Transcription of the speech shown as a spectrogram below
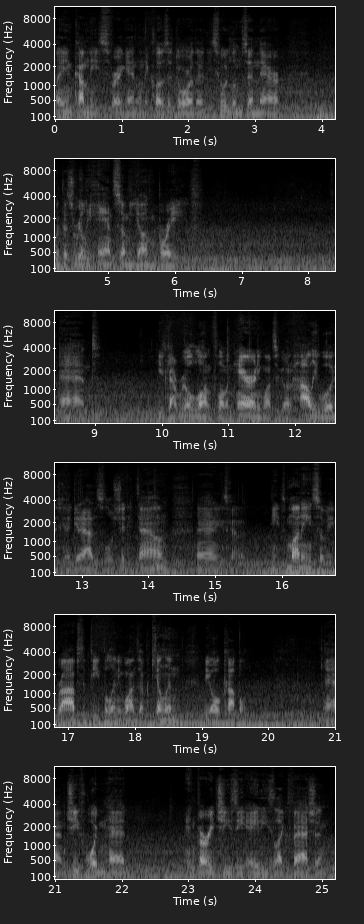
in come these for again when they close the door. There are these hoodlums in there with this really handsome young brave, and he's got real long flowing hair, and he wants to go to Hollywood. He's going to get out of this little shitty town, and he's got to needs money, so he robs the people, and he winds up killing the old couple. And Chief Woodenhead, in very cheesy 80s like fashion,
